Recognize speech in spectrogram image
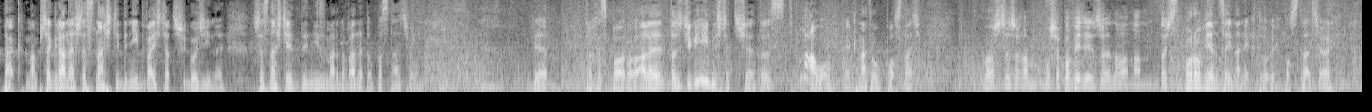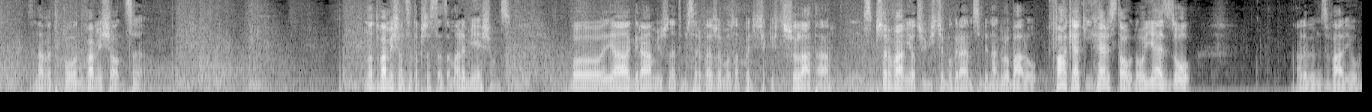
Tak, mam przegrane 16 dni, 23 godziny. 16 dni zmarnowane tą postacią. Wiem, trochę sporo, ale to zdziwilibyście się, to jest mało, jak na tą postać. Bo szczerze wam muszę powiedzieć, że no, mam dość sporo więcej na niektórych postaciach. Nawet po dwa miesiące. No dwa miesiące to przesadzam, ale miesiąc. Bo ja gram już na tym serwerze, można powiedzieć, jakieś 3 lata. Z przerwami oczywiście, bo grałem sobie na globalu. Fuck, jaki Hearthstone, o Jezu! Ale bym zwalił.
